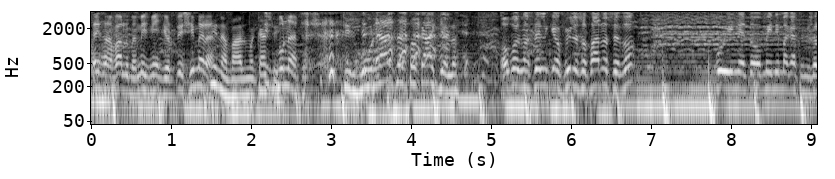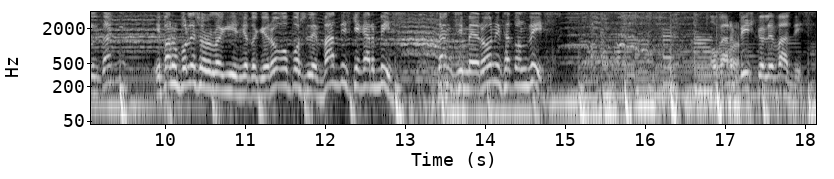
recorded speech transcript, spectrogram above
Θες να βάλουμε εμείς μια γιορτή σήμερα; Τι να βάλουμε Τη κάτι. μπουνάτσα. Τη μπουνάτσα στο κάγκελο. Όπως μας στέλνει και ο φίλος ο Θάνος εδώ, που είναι το μήνυμα κάτσε μισό λεπτάκι. Υπάρχουν πολλές ορολογίες για τον καιρό, όπως Λεβάντης και Γαρμπής. Σαν ξημερώνει θα τον δεις. Ο Γαρμπής και ο Λεβάντης.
